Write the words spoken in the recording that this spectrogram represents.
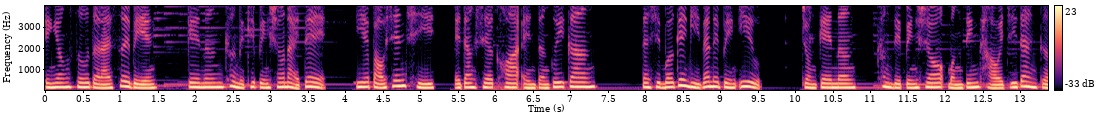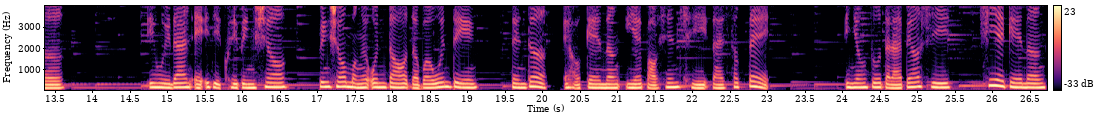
营养师就来说明，鸡卵放入去冰箱内底，伊的保鲜期会当小可延长几工。但是无建议咱的朋友将鸡卵放伫冰箱门顶头的鸡蛋壳，因为咱会一直开冰箱，冰箱门的温度就无稳定，等到会互鸡卵伊的保鲜期来缩短。营养师特来表示，青的鸡卵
